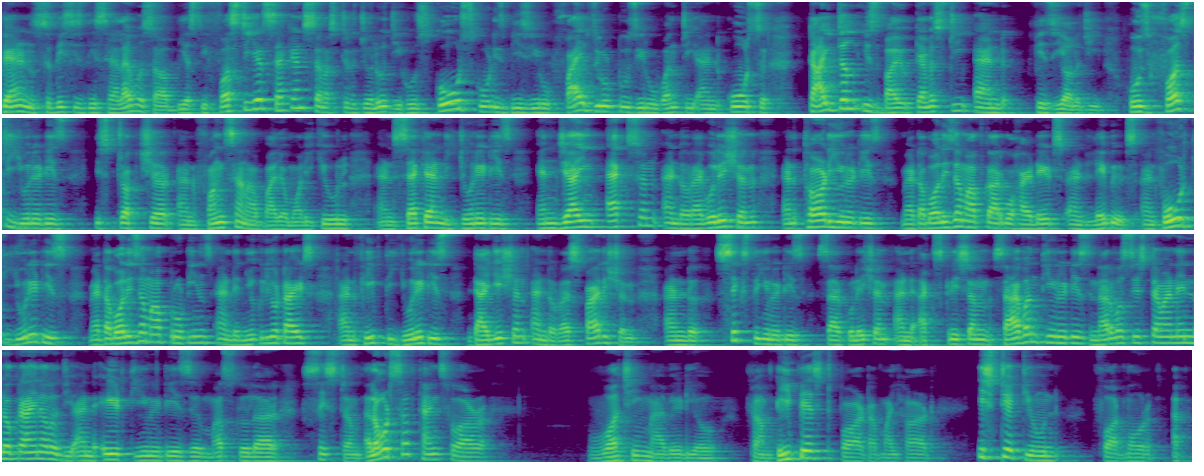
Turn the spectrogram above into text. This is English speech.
Students, this is the syllabus of BSc first year second semester zoology whose course code is B050201T and course title is biochemistry and physiology whose first unit is structure and function of biomolecule. And second unit is enzyme action and regulation. And third unit is metabolism of carbohydrates and lipids. And fourth unit is metabolism of proteins and nucleotides. And fifth unit is digestion and respiration. And sixth unit is circulation and excretion. Seventh unit is nervous system and endocrinology. And eighth unit is muscular system. A lots of thanks for watching my video from deepest part of my heart. Stay tuned for more updates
